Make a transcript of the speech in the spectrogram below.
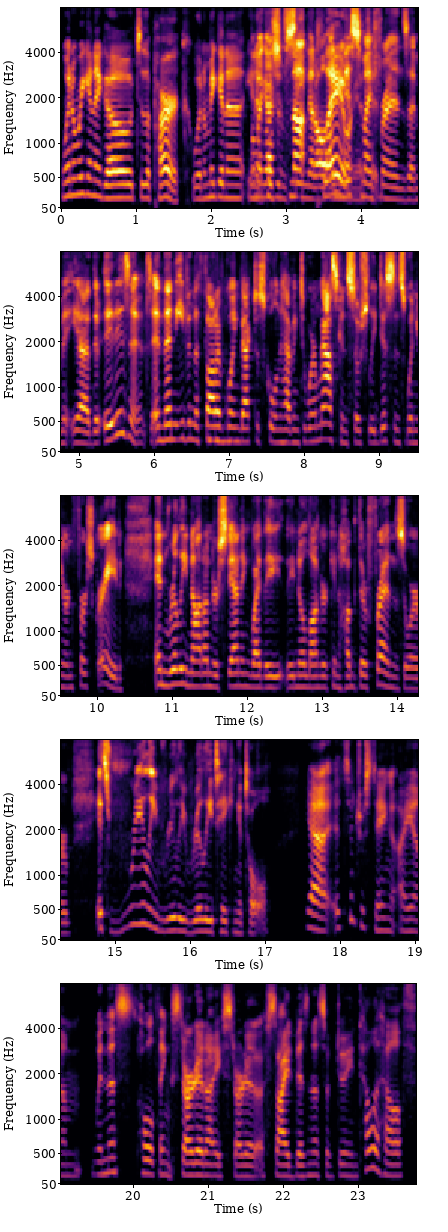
when are we going to go to the park when are we going to you Oh know my gosh, I'm it's not seeing that all. I miss my friends. I mean, yeah, there, it isn't. And then even the thought of going back to school and having to wear masks and socially distance when you're in first grade, and really not understanding why they they no longer can hug their friends, or it's really, really, really taking a toll. Yeah, it's interesting. I um when this whole thing started, I started a side business of doing telehealth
